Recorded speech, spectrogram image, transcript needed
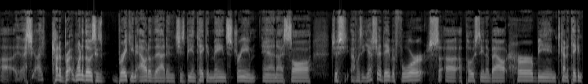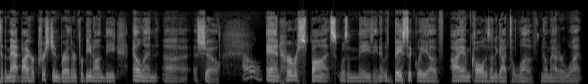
uh, I kind of one of those who's breaking out of that, and she's being taken mainstream. And I saw just I was it yesterday, day before, uh, a posting about her being kind of taken to the mat by her Christian brethren for being on the Ellen uh, show. Oh. And her response was amazing. It was basically of I am called as unto God to love no matter what.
